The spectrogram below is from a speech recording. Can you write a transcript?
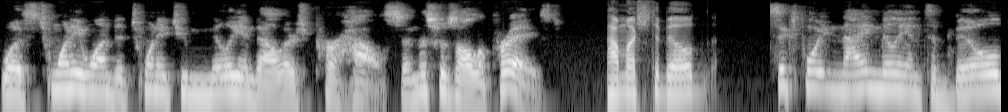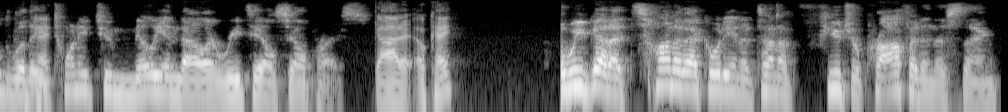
was 21 to 22 million dollars per house and this was all appraised. How much to build? 6.9 million to build with okay. a 22 million dollar retail sale price. Got it. Okay. We've got a ton of equity and a ton of future profit in this thing.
